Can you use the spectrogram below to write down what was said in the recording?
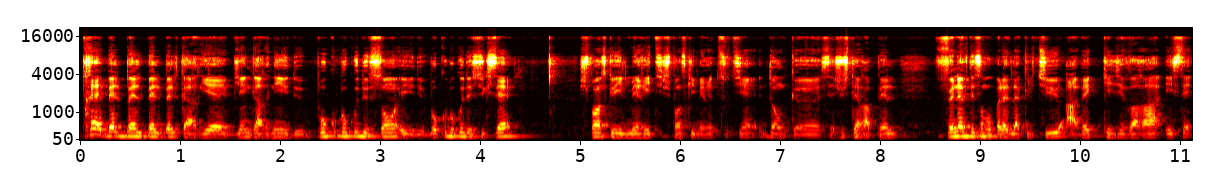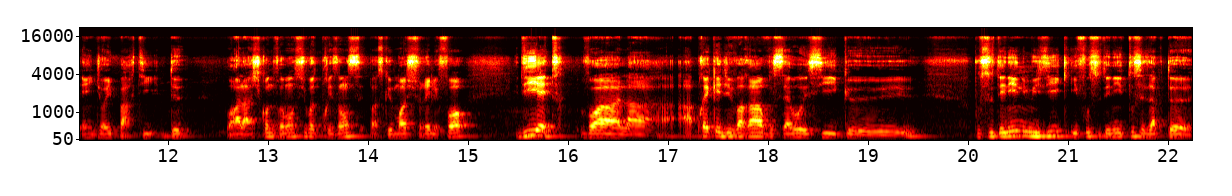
très belle, belle, belle, belle carrière bien garnie de beaucoup, beaucoup de sons et de beaucoup, beaucoup de succès. Je pense qu'il mérite, je pense qu'il mérite soutien. Donc euh, c'est juste un rappel. 29 décembre au Palais de la Culture avec Kejevara et c'est Enjoy Party 2. Voilà, je compte vraiment sur votre présence parce que moi je ferai l'effort d'y être. Voilà. Après Kejevara, vous savez aussi que pour soutenir une musique, il faut soutenir tous ses acteurs.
